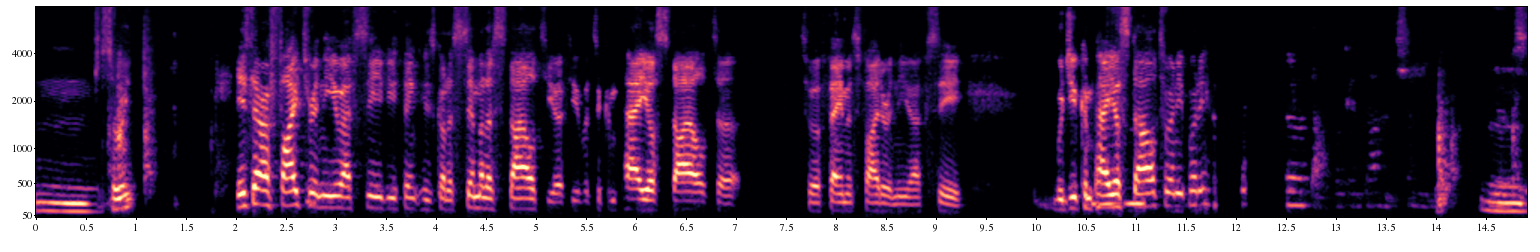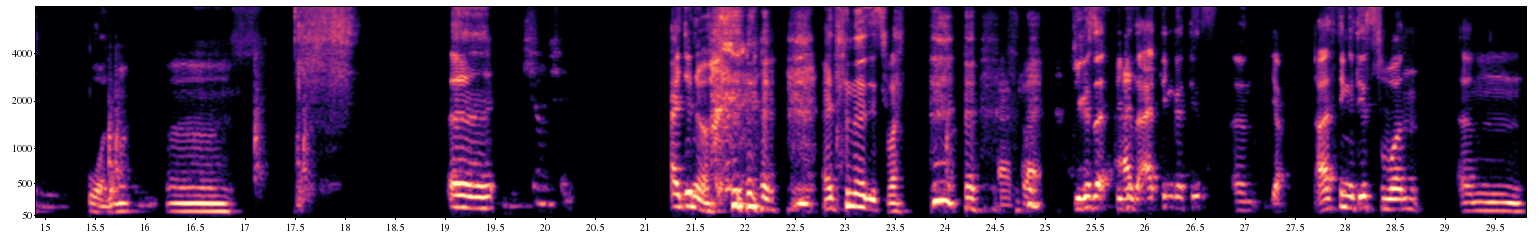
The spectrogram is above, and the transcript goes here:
Mm, sorry. Is there a fighter in the UFC, do you think, who's got a similar style to you? If you were to compare your style to, to a famous fighter in the UFC, would you compare your style to anybody? 呃，打法跟他很像吗？嗯，行我的吗？嗯，嗯 ，I don't know. I don't know this one. Play. because I- because I think this um yeah I think this one um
